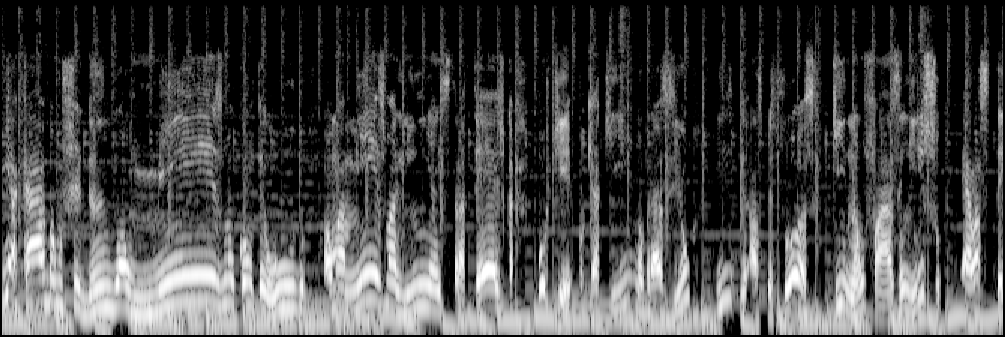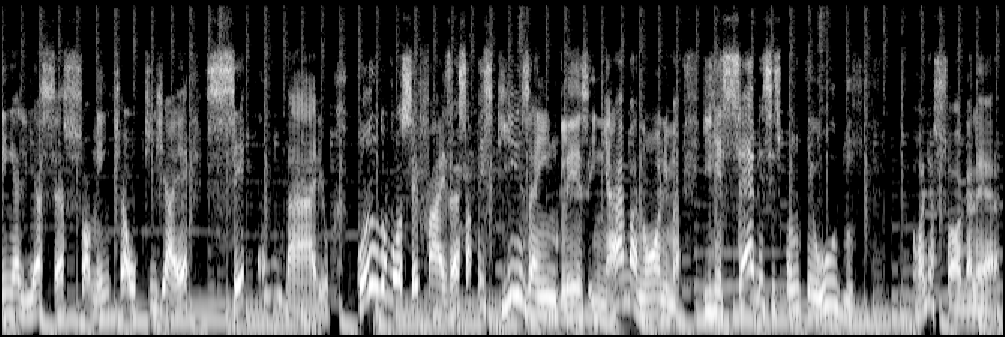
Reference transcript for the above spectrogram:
e acabam chegando ao mesmo conteúdo, a uma mesma linha estratégica. Por quê? Porque aqui no Brasil e as pessoas que não fazem isso, elas têm ali acesso somente ao que já é secundário. Quando você faz essa pesquisa em inglês, em aba anônima, e recebe esses conteúdos, olha só, galera,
